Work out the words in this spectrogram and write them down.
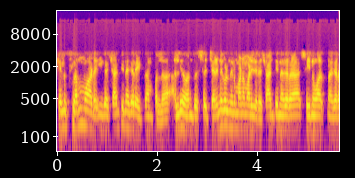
ಕೆಲವು ಸ್ಲಮ್ ವಾರ್ಡ್ ಈಗ ಶಾಂತಿನಗರ ಎಕ್ಸಾಂಪಲ್ ಅಲ್ಲಿ ಒಂದು ಚರಂಡಿಗಳು ನಿರ್ಮಾಣ ಮಾಡಿದ್ದಾರೆ. ಶಾಂತಿನಗರ, ಶ್ರೀನಿವಾಸ್ ನಗರ,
